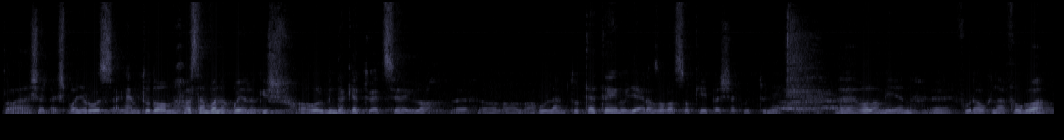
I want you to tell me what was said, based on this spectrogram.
talán esetleg Spanyolország, nem tudom. Aztán vannak olyanok is, ahol mind a kettő egyszerre ül a, a, a hullám tetején, ugye erre az olaszok képesek, úgy tűnik, e, valamilyen e, furaoknál fogva.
